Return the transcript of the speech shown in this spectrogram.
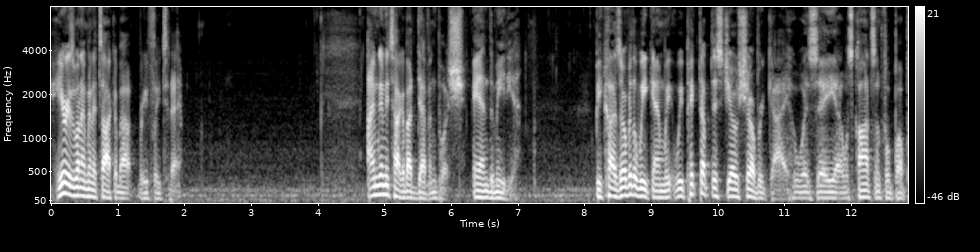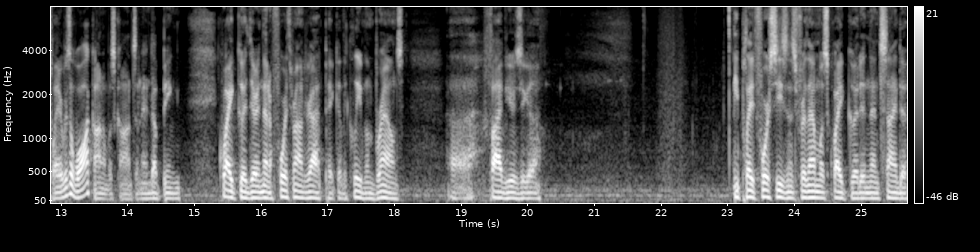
here is what I'm going to talk about briefly today. I'm going to talk about Devin Bush and the media. Because over the weekend, we, we picked up this Joe Schobert guy who was a uh, Wisconsin football player. He was a walk on in Wisconsin, ended up being quite good there, and then a fourth round draft pick of the Cleveland Browns uh, five years ago he played four seasons for them, was quite good, and then signed a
